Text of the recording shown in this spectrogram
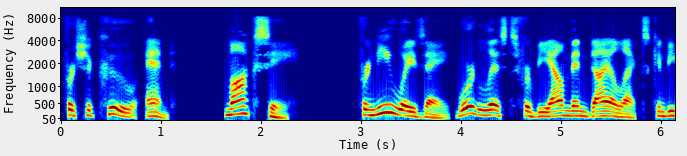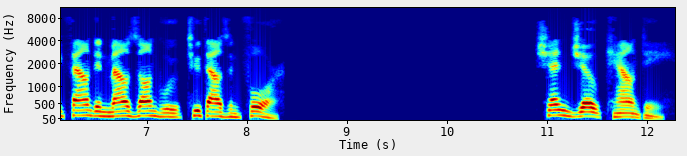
for Shaku, and Moxi for Niweize. Word lists for Biaomin dialects can be found in Mao Zongwu 2004. Quanzhou County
